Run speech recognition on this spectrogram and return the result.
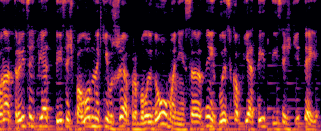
Понад 35 тисяч паломників вже прибули до Умані. Серед них близько 5 тисяч дітей.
